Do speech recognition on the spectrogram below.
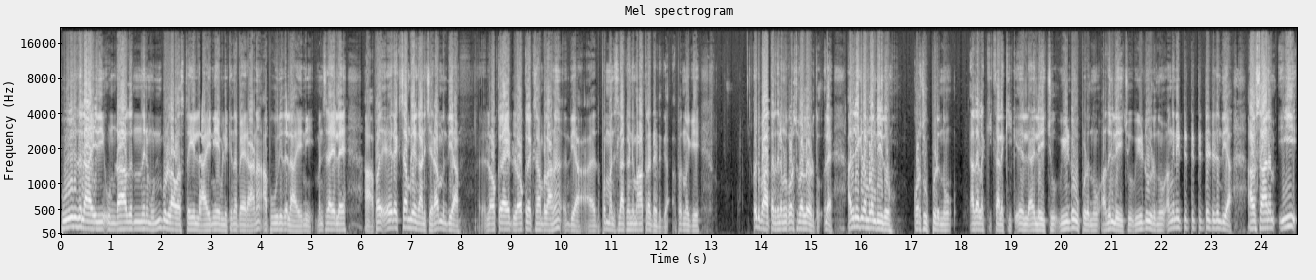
പൂരിത ലായനി ഉണ്ടാകുന്നതിന് മുൻപുള്ള അവസ്ഥയിൽ ലായനിയെ വിളിക്കുന്ന പേരാണ് അപൂരിത ലായനി മനസ്സിലായല്ലേ? ആ അപ്പോൾ ഒരു എക്സാമ്പിൾ ഞാൻ കാണിച്ചു തരാം. എന്ത് ചെയ്യാം? ലോക്കലായിട്ട് ലോക്കൽ എക്സാമ്പിളാണ് എന്ത് ചെയ്യുക അതിപ്പം മനസ്സിലാക്കാൻ വേണ്ടി മാത്രമായിട്ട് എടുക്കുക. അപ്പം നോക്കി ഒരു പാത്രത്തിൽ നമ്മൾ കുറച്ച് വെള്ളം എടുത്തു അല്ലേ? അതിലേക്ക് നമ്മൾ എന്ത് ചെയ്തു? കുറച്ച് ഉപ്പിടുന്നു. അതിളക്കി കലക്കി ലയിച്ചു. വീണ്ടും ഉപ്പിടുന്നു. അതും ലയിച്ചു. വീണ്ടും ഇടുന്നു. അങ്ങനെ ഇട്ടിട്ടിട്ടിട്ടിട്ട് എന്ത് ചെയ്യുക അവസാനം ഈ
